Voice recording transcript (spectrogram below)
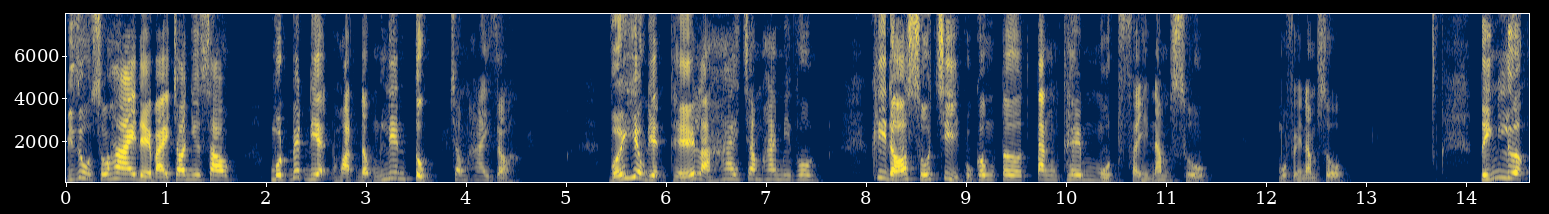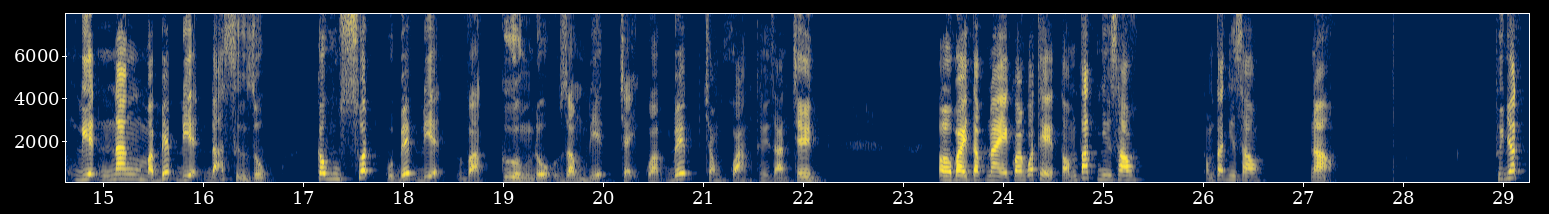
Ví dụ số 2 đề bài cho như sau. Một bếp điện hoạt động liên tục trong 2 giờ. Với hiệu điện thế là 220V. Khi đó số chỉ của công tơ tăng thêm 1,5 số. 1,5 số. Tính lượng điện năng mà bếp điện đã sử dụng, công suất của bếp điện và cường độ dòng điện chạy qua bếp trong khoảng thời gian trên. Ở bài tập này con có thể tóm tắt như sau. Tóm tắt như sau. Nào. Thứ nhất,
